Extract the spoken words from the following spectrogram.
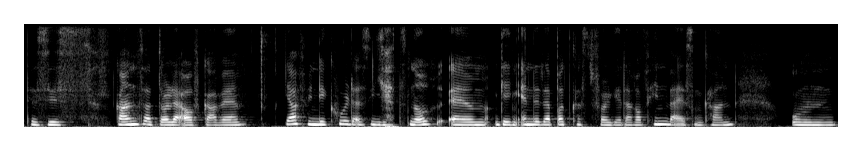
Das ist ganz eine tolle Aufgabe. Ja, finde ich cool, dass ich jetzt noch ähm, gegen Ende der Podcast-Folge darauf hinweisen kann. Und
